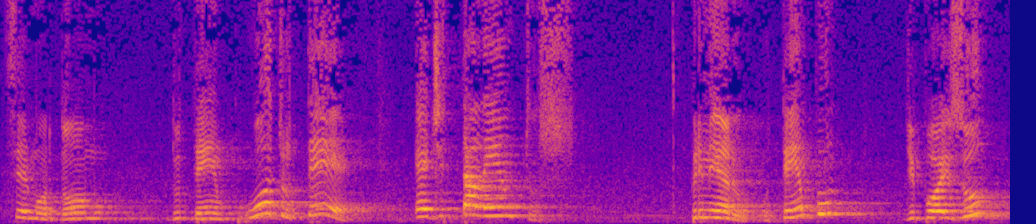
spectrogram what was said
Ser mordomo do tempo. O outro T é de talentos. Primeiro o tempo, depois o.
